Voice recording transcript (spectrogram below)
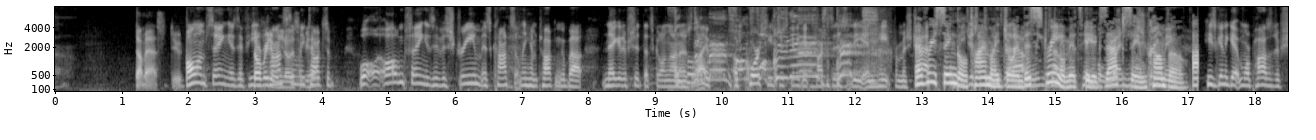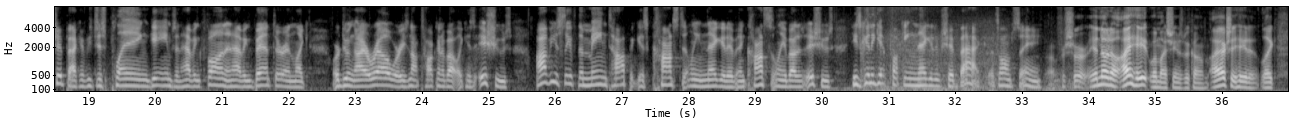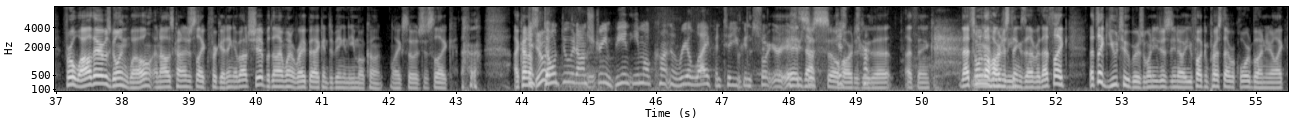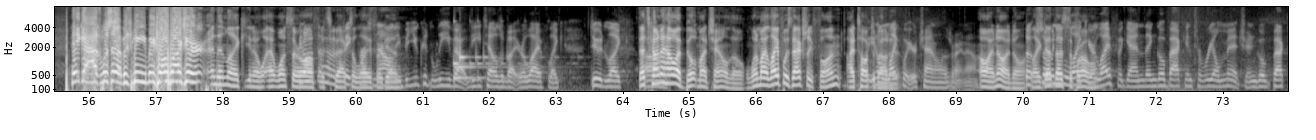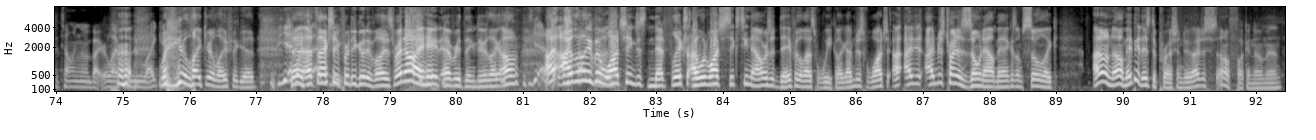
Dumbass, dude. All I'm saying is if he Don't read it when you know constantly would be hate. talks. Ab- well, all I'm saying is if his stream is constantly him talking about negative shit that's going on in his life, of course he's just gonna get toxicity and hate from his chat. Every single time I join this and leaves that stream, off it's the table exact same streaming, convo. He's gonna get more positive shit back if he's just playing games and having fun and having banter and like or doing IRL where he's not talking about like his issues. Obviously, if the main topic is constantly negative and constantly about his issues, he's gonna get fucking negative shit back. That's all I'm saying. Uh, for sure. Yeah, no, no. I hate when my streams become. I actually hate it. Like for a while there, it was going well, and I was kind of just like forgetting about shit. But then I went right back into being an emo cunt. Like so, it's just like I kind of. Just don't do it on stream. Be an emo cunt in real life until you can sort your issues out. It's out. just so hard to do that. I think that's one Yeah, of the hardest maybe. things ever. That's like that's like YouTubers when you just you know you fucking press that record button. And you're like, hey guys, what's up? It's me, Mitchell Boxer. And then like you know, at once they're off, it's back to life again. But you could leave out details about your life, like, dude, like. That's kind of um, how I built my channel though. When my life was actually fun, I talked you about don't like it. what your channel is right now. Oh, I know I don't. So, like so that. when That's you the like problem. your life again, then go back into real Mitch and go back to telling them about your life when you like when it. you like your life again. yeah, That- that's actually pretty good advice. Right now, I hate everything, dude. Like, I'm, Yeah, I, I literally have been watching just Netflix. I would watch 16 hours a day for the last week. Like, I'm just watching. I, I, I'm just trying to zone out, man, because I'm so like, I don't know. Maybe it is depression, dude. I just, I don't fucking know, man.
